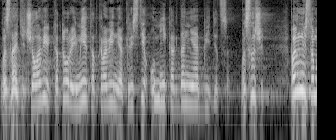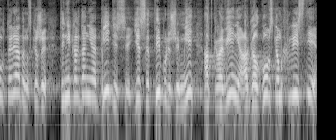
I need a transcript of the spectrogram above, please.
вы знаете, человек, который имеет откровение о кресте, он никогда не обидится. Вы слышите? Повернись тому, кто рядом, и скажи, ты никогда не обидишься, если ты будешь иметь откровение о Голговском Христе.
